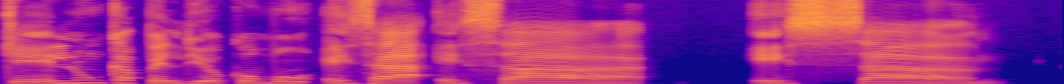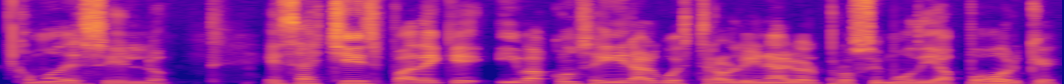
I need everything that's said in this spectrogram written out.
que él nunca perdió como esa, esa, esa, ¿cómo decirlo? Esa chispa de que iba a conseguir algo extraordinario el próximo día. Porque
